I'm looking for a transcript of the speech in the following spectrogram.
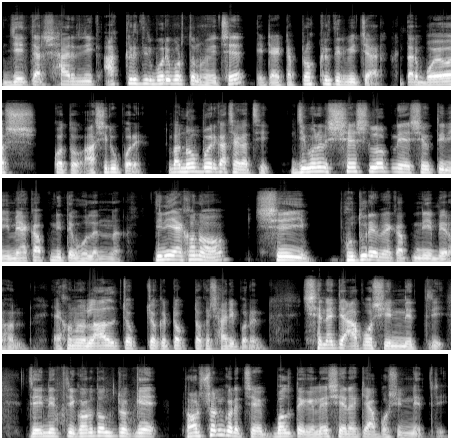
যে তার শারীরিক আকৃতির পরিবর্তন হয়েছে, এটা একটা প্রকৃতির বিচার। তার বয়স কত? আশির উপরে বা নব্বইয়ের কাছাকাছি। জীবনের শেষ লগ্নে এসেও তিনি মেকআপ নিতে ভুলেন না। তিনি এখনও সেই ভুতুরে মেকআপ নিয়ে বের হন। এখনও লাল চকচকে টকটকে শাড়ি পরেন। সে নাকি আপসীন নেত্রী। যেই নেত্রী গণতন্ত্রকে ধর্ষণ করেছে বলতে গেলে সে নাকি আপসীন নেত্রী।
